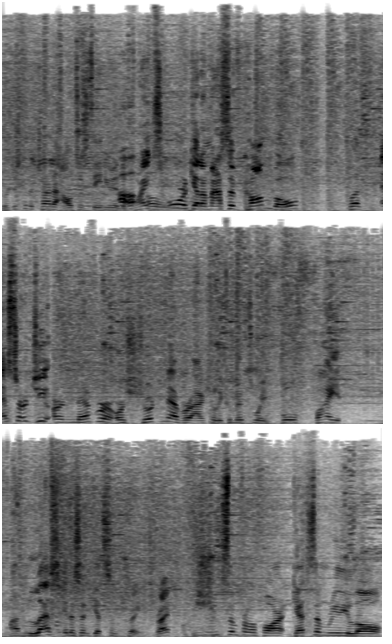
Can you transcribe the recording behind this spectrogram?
we're just going to try to out-sustain you in the Uh-oh. fights or get a massive combo. But SRG are never or should never actually commit to a full fight unless Innocent gets some trades, right? He mm-hmm. shoots them from afar, gets them really low,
